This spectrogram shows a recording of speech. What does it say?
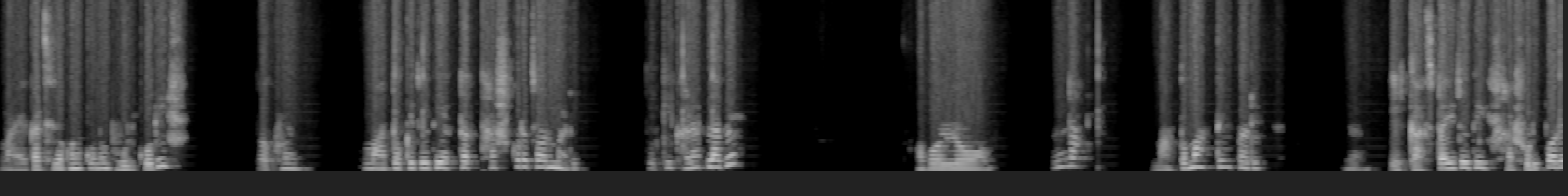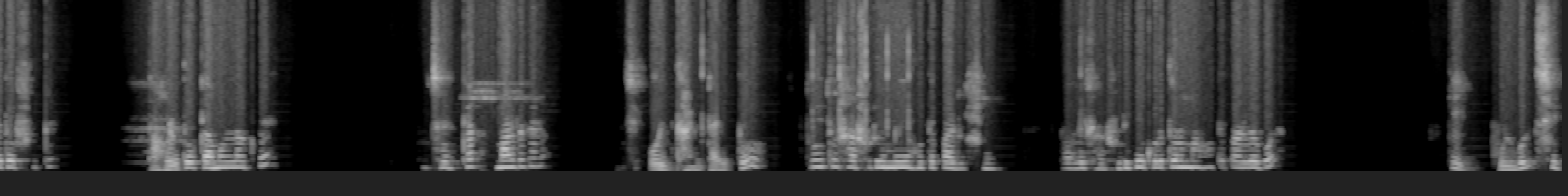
মায়ের কাছে যখন কোনো ভুল করিস, তখন মা তোকে যদি একটা ঠাস করে চর মারে, তোর কি খারাপ লাগে? ও বলল, না, মা তো মারতেই পারে। এই কাজটাই যদি শাশুড়ি করে তোর সাথে, তাহলে তোর কেমন লাগবে? কেন, মারবে কেন? বলছি, ওইখানটাই তো। তুই তো শাশুড়ির মেয়ে হতে পারিস নি তাহলে শাশুড়ি কি করে তোর মা হতে পারবে বল? কি ভুল বলছি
